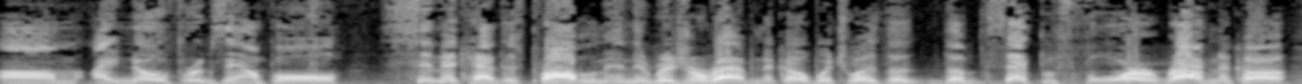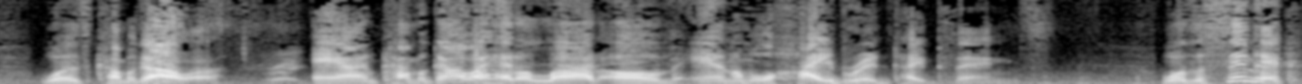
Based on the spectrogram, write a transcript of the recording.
um, I know, for example, Simic had this problem in the original Ravnica, which was the, the set before Ravnica was Kamigawa. Right. And Kamigawa had a lot of animal hybrid type things. Well, the Simic,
